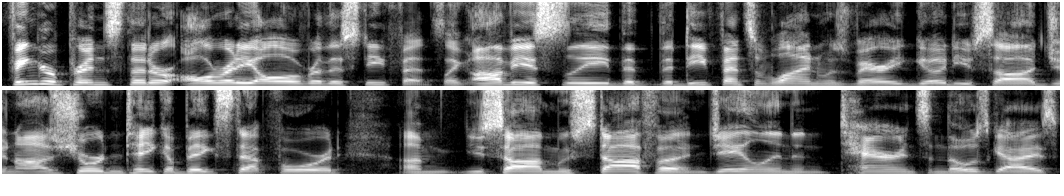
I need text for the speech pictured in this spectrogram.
fingerprints that are already all over this defense. Like obviously the, the defensive line was very good. You saw Janaz Jordan take a big step forward. Um, you saw Mustafa and Jalen and Terrence and those guys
